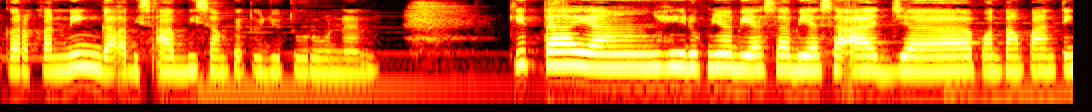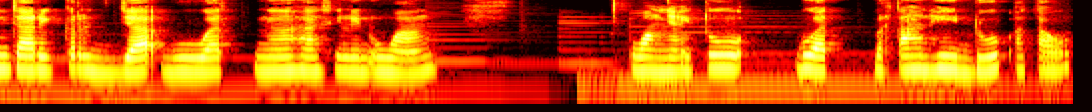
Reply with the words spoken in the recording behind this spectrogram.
ke rekening gak habis-habis sampai tujuh turunan kita yang hidupnya biasa-biasa aja, pontang-panting cari kerja buat ngehasilin uang. Uangnya itu buat bertahan hidup atau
